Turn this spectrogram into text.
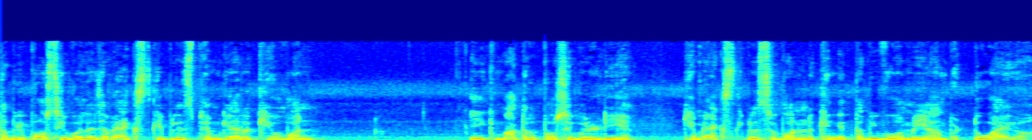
तभी पॉसिबल है जब एक्स के प्लेस पे हम क्या रखें? वन एकमात्र पॉसिबिलिटी है। कि हम एक्स के प्लेस वन रखेंगे, तभी वो हमें यहाँ पर टू आएगा।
